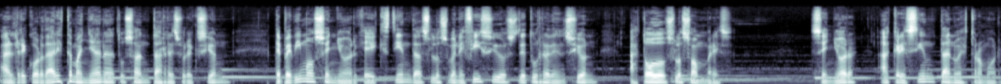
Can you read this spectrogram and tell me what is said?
Al recordar esta mañana tu santa resurrección, te pedimos, Señor, que extiendas los beneficios de tu redención a todos los hombres. Señor, acrecienta nuestro amor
